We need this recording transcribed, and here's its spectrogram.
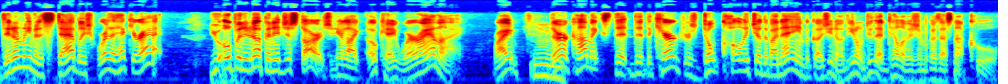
they don't even establish where the heck you're at. You open it up and it just starts and you're like okay where am i? Right? Mm. there are comics that, that the characters don't call each other by name because you know you don't do that in television because that's not cool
